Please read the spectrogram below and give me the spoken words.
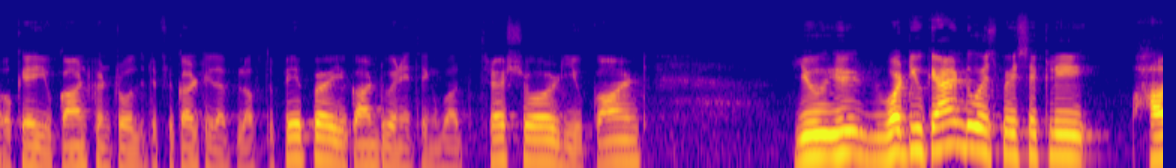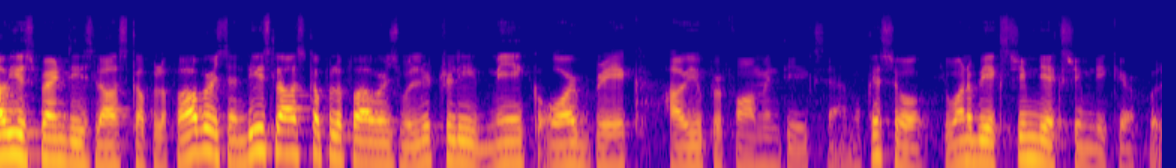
Okay, you can't control the difficulty level of the paper. You can't do anything about the threshold. You can't. You, you what you can do is basically how you spend these last couple of hours and these last couple of hours will literally make or break how you perform in the exam okay so you want to be extremely extremely careful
